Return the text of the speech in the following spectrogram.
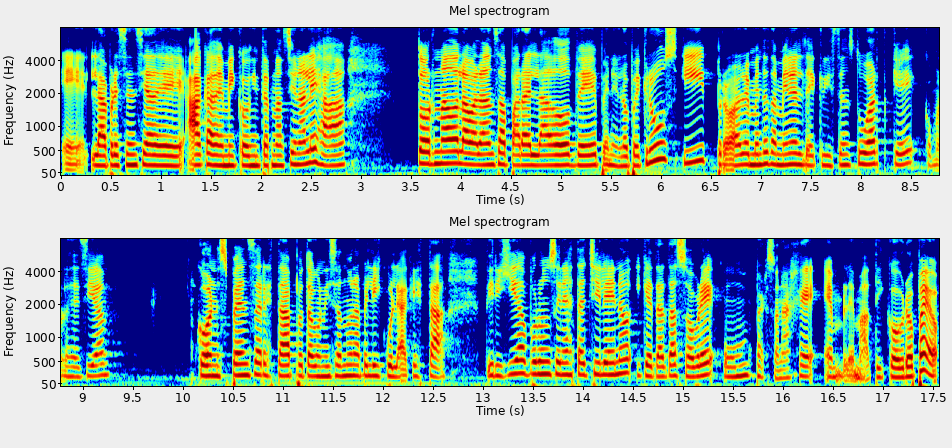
eh, la presencia de académicos internacionales ha tornado la balanza para el lado de Penélope Cruz y probablemente también el de Kristen Stewart, que, como les decía, con Spencer está protagonizando una película que está dirigida por un cineasta chileno y que trata sobre un personaje emblemático europeo.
